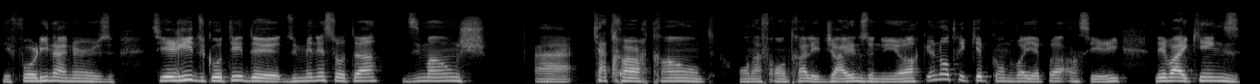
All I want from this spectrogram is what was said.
des 49ers. Thierry, du côté du Minnesota, dimanche à 4h30, on affrontera les Giants de New York, une autre équipe qu'on ne voyait pas en série, les Vikings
